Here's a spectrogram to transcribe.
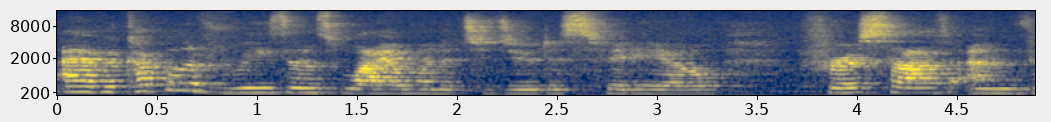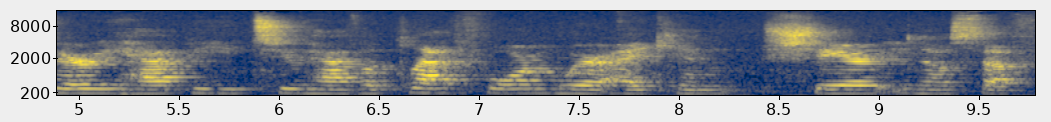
I have a couple of reasons why I wanted to do this video. First off, I'm very happy to have a platform where I can share, you know, stuff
